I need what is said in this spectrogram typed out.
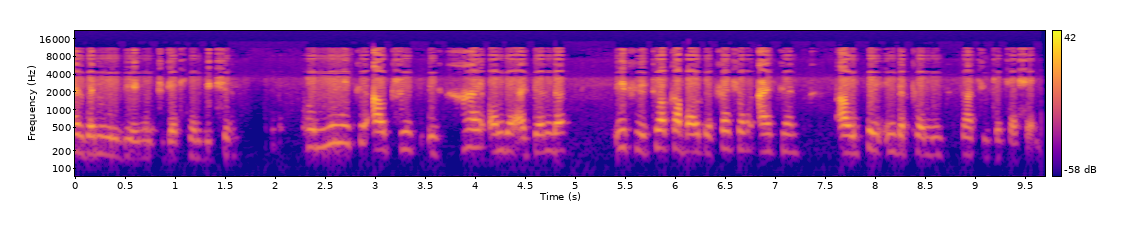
and then we'll be able to get convictions. Community outreach is high on the agenda. If you talk about the fashion item, I would say in the police that is a fashion.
